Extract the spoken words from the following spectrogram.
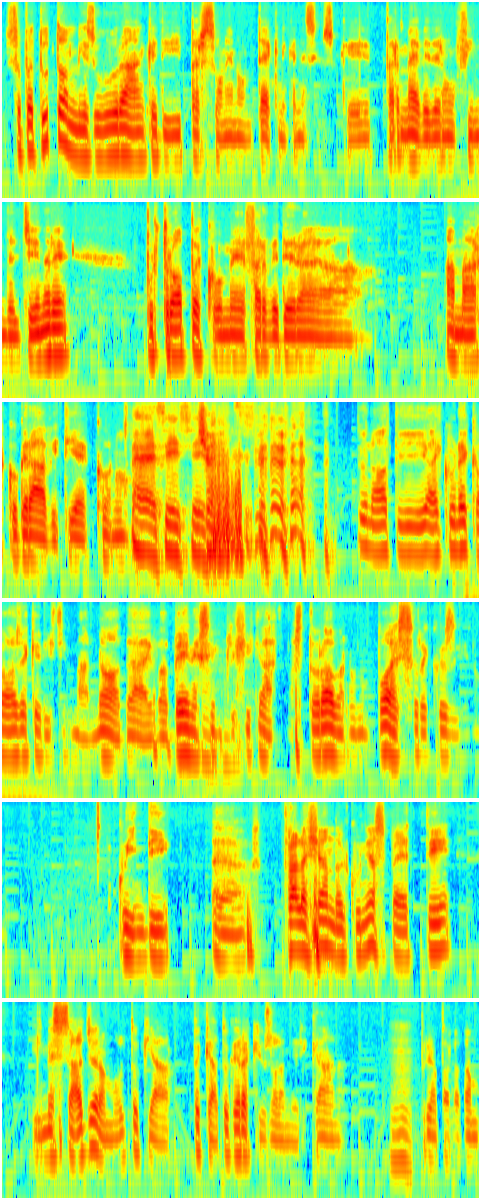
soprattutto a misura anche di persone non tecniche, nel senso che per me vedere un film del genere purtroppo è come far vedere a, a Marco Gravity, ecco, no? Eh sì, sì. Cioè, tu noti alcune cose che dici ma no dai va bene mm-hmm. semplificato ma sto roba non può essere così no? quindi eh, tralasciando alcuni aspetti il messaggio era molto chiaro peccato che era chiuso l'americana mm. prima parlavamo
